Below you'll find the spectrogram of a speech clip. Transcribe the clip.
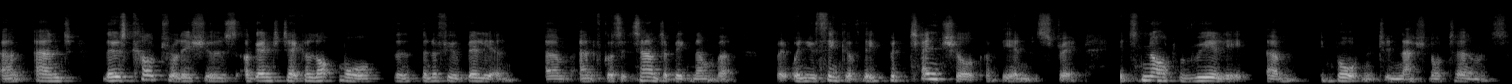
Um, and those cultural issues are going to take a lot more than, than a few billion. Um, and of course, it sounds a big number, but when you think of the potential of the industry, it's not really um, important in national terms.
